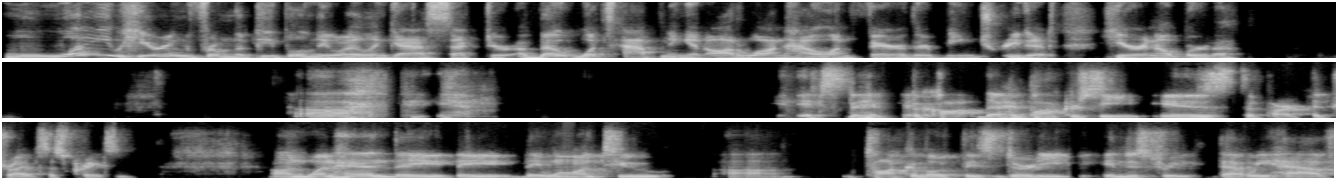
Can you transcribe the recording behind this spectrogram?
what are you hearing from the people in the oil and gas sector about what's happening in Ottawa and how unfair they're being treated here in Alberta? Uh, it's the hypocr- the hypocrisy is the part that drives us crazy. On one hand, they they they want to uh, talk about this dirty industry that we have.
